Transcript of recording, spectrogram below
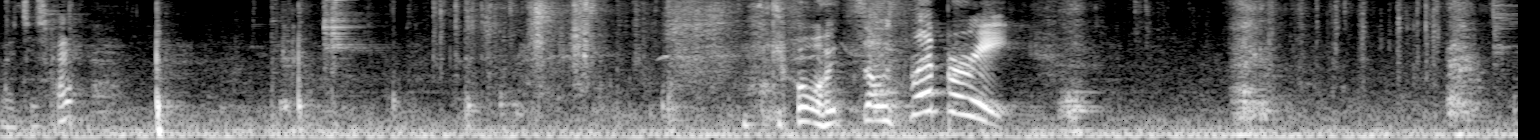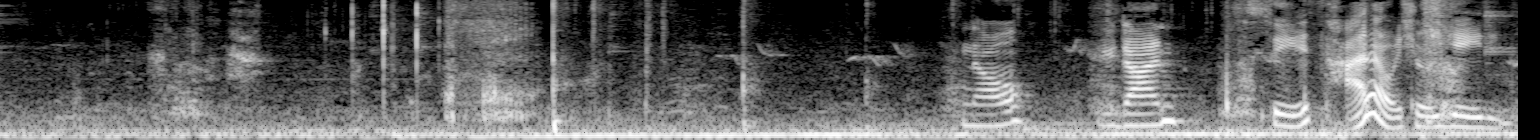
Which is way? oh, it's so slippery. No? you're done? See, it's hot out here, lady.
